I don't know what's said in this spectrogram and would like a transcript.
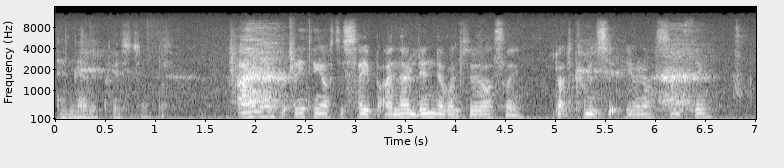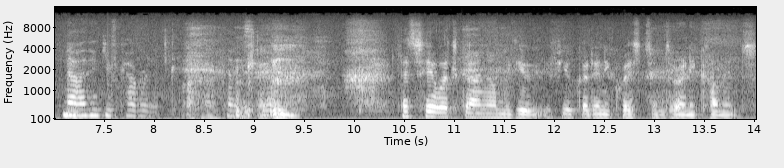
Any other questions? I don't have anything else to say, but I know Linda wanted to ask something. Would you like to come and sit here and ask something? No, I think you've covered it. I have. Okay. Let's hear what's going on with you, if you've got any questions or any comments.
